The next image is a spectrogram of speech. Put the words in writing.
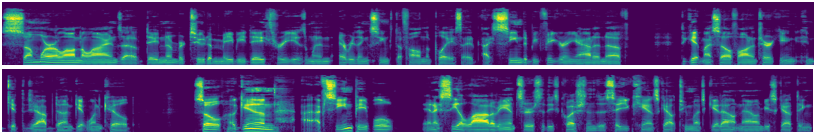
somewhere along the lines of day number two to maybe day three is when everything seems to fall into place. I, I seem to be figuring out enough to get myself on a turkey and, and get the job done, get one killed. So again, I've seen people and I see a lot of answers to these questions that say you can't scout too much, get out now and be scouting.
